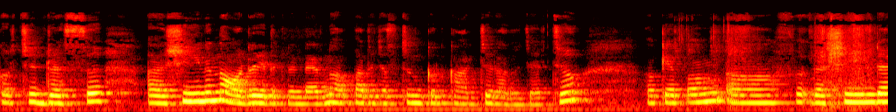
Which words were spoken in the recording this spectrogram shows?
കുറച്ച് ഡ്രസ്സ് ഷീനിൽ നിന്ന് ഓർഡർ ചെയ്തിട്ടുണ്ടായിരുന്നു. അപ്പോൾ അത് ജസ്റ്റ് നമുക്കൊന്ന് കാണിച്ചു തരാമെന്ന് വിചാരിച്ചു. ഓക്കെ അപ്പം ഷീന്റെ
